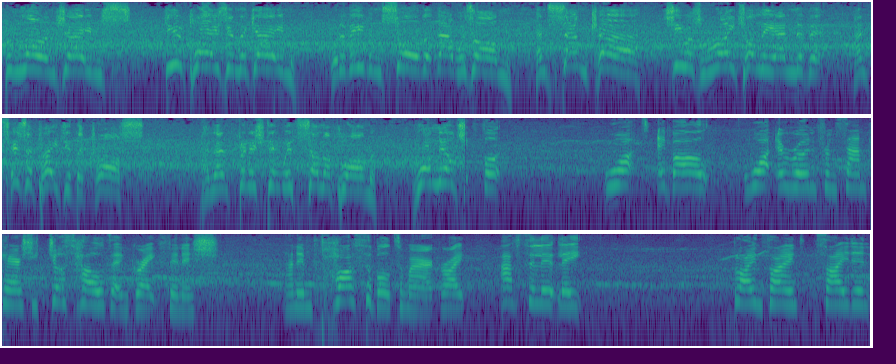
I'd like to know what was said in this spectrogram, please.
from Lauren James? Few players in the game would have even saw that that was on. And Sam Kerr, she was right on the end of it, anticipated the cross, and then finished it with some aplomb. 1-0. Foot. What a ball. What a run from Sam Kerr. She just holds it and great finish. And impossible to mark, right? Absolutely. Blindside, side in,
